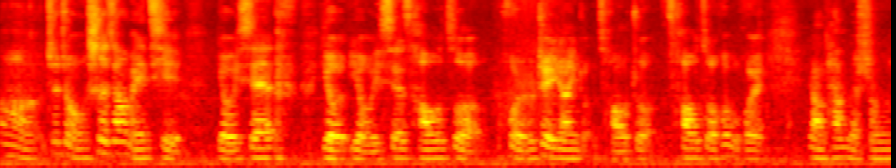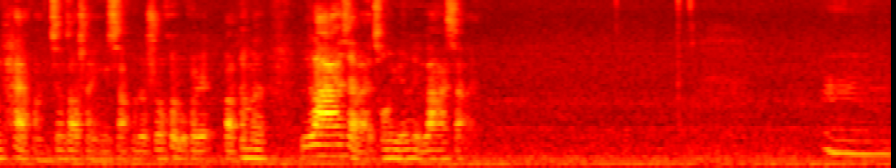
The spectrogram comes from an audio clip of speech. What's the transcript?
啊、这种社交媒体有一些有有一些操作，或者说这样一种操作操作，会不会让他们的生态环境造成影响，或者说会不会把他们拉下来，从云里拉下来？嗯，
